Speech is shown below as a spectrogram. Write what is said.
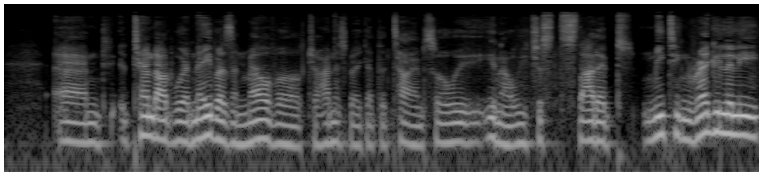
and it turned out we are neighbors in Melville, Johannesburg at the time. So we, you know, we just started meeting regularly,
